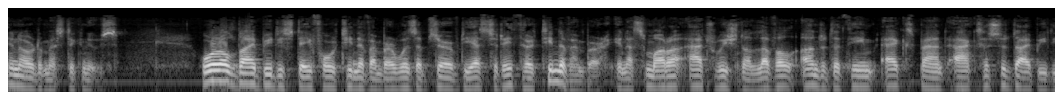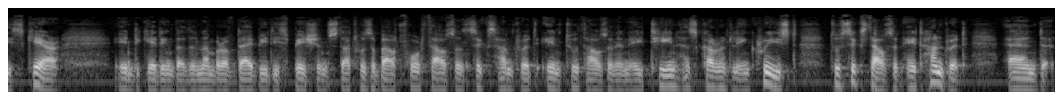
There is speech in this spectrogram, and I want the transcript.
In our domestic news, World Diabetes Day 14 November was observed yesterday 13 November in Asmara at regional level under the theme Expand Access to Diabetes Care indicating that the number of diabetes patients that was about 4,600 in 2018 has currently increased to 6,800 and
